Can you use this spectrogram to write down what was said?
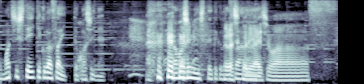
お待ちしていてくださいっておかしいね。楽しみにしていてくよろださい。しくお願いします。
